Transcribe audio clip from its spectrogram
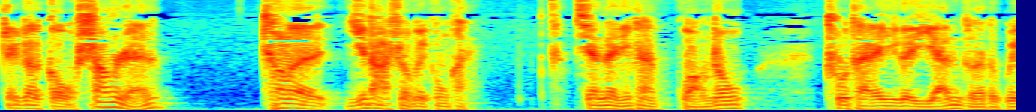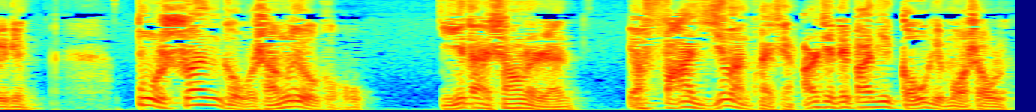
这个狗伤人，成了一大社会公害。现在你看，广州出台了一个严格的规定，不拴狗绳遛狗，一旦伤了人，要罚一万块钱，而且得把你狗给没收了。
